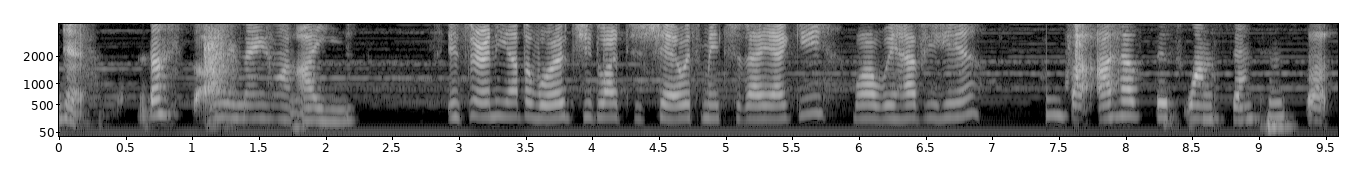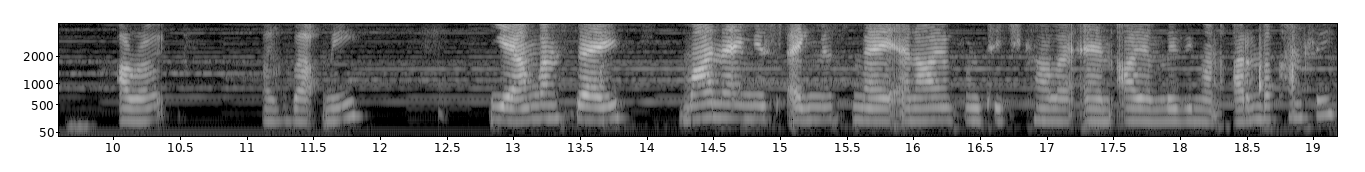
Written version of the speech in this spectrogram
yeah, that's the only main one I use. Is there any other words you'd like to share with me today, Aggie, while we have you here? But I have this one sentence that I wrote like about me. Yeah, I'm gonna say my name is Agnes May and I am from Titjikala and I am living on Aranda country.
